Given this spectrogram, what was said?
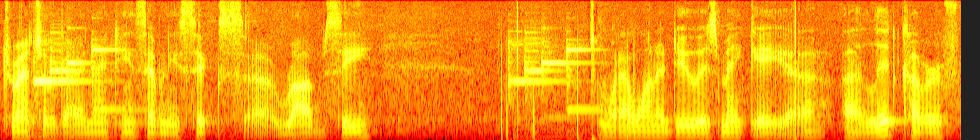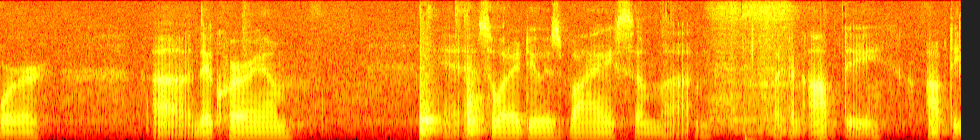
Tarantula Guy 1976 uh, Rob C. What I want to do is make a, uh, a lid cover for uh, the aquarium. And so what I do is buy some um, like an Opti, Opti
